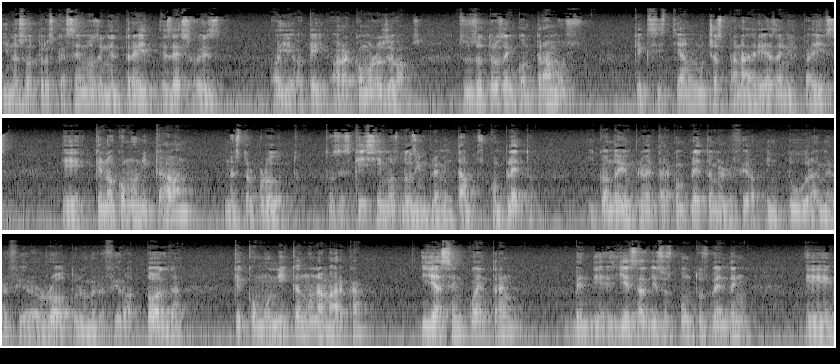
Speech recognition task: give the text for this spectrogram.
y nosotros qué hacemos en el trade es eso, es, oye, ok, ahora cómo los llevamos. Entonces nosotros encontramos que existían muchas panaderías en el país eh, que no comunicaban nuestro producto. Entonces, ¿qué hicimos? Los implementamos completo. Y cuando yo implementar completo me refiero a pintura, me refiero a rótulo, me refiero a tolda, que comunican una marca y ya se encuentran y, y esos puntos venden eh,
